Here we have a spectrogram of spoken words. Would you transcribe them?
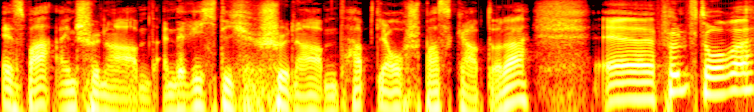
es war ein schöner Abend, ein richtig schöner Abend. Habt ihr auch Spaß gehabt, oder? Äh, fünf Tore,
